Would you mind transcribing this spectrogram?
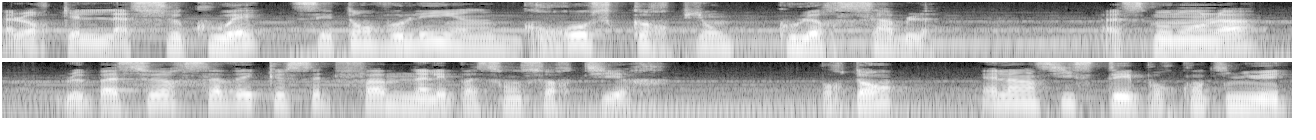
Alors qu'elle la secouait, s'est envolé un gros scorpion couleur sable. À ce moment-là, le passeur savait que cette femme n'allait pas s'en sortir. Pourtant, elle a insisté pour continuer.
